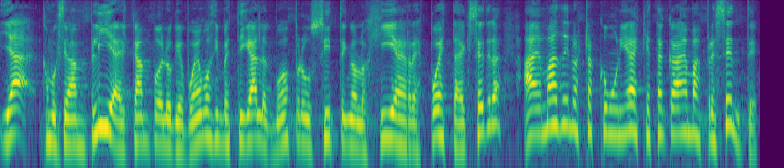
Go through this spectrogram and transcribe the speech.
ya como que se amplía el campo de lo que podemos investigar, lo que podemos producir, tecnologías, respuestas, etcétera, además de nuestras comunidades que están cada vez más presentes,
